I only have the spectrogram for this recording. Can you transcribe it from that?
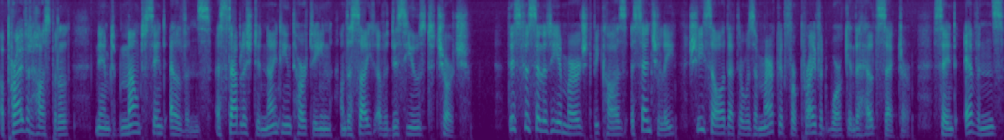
A private hospital named Mount St. Evin's, established in 1913 on the site of a disused church. This facility emerged because, essentially, she saw that there was a market for private work in the health sector. St. Evin's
